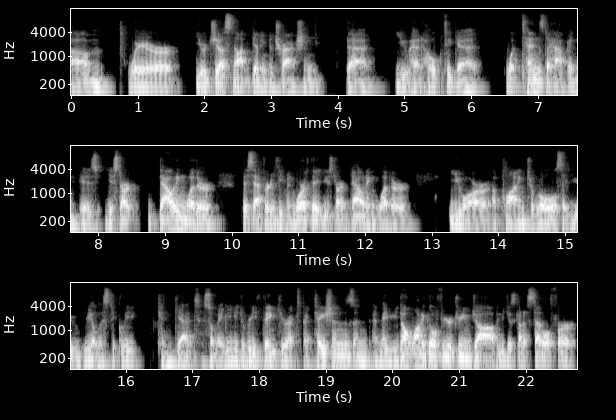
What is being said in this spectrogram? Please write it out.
um, where you're just not getting the traction that you had hoped to get what tends to happen is you start doubting whether this effort is even worth it. You start doubting whether you are applying to roles that you realistically can get. So maybe you need to rethink your expectations and, and maybe you don't want to go for your dream job and you just got to settle for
